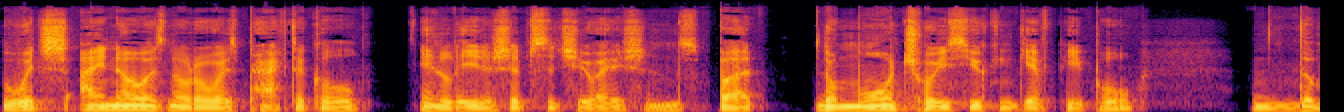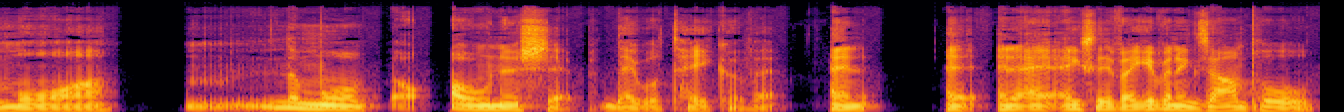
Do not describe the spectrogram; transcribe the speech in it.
which I know is not always practical in leadership situations, but the more choice you can give people, the more the more ownership they will take of it. And and actually, if I give an example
